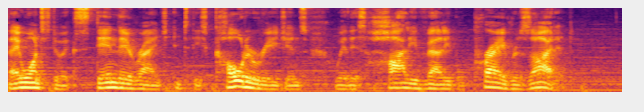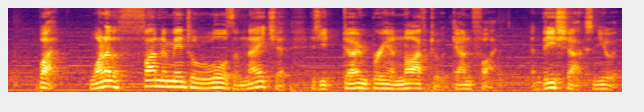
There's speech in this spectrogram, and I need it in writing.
They wanted to extend their range into these colder regions where this highly valuable prey resided. But one of the fundamental laws of nature is you don't bring a knife to a gunfight. And these sharks knew it.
